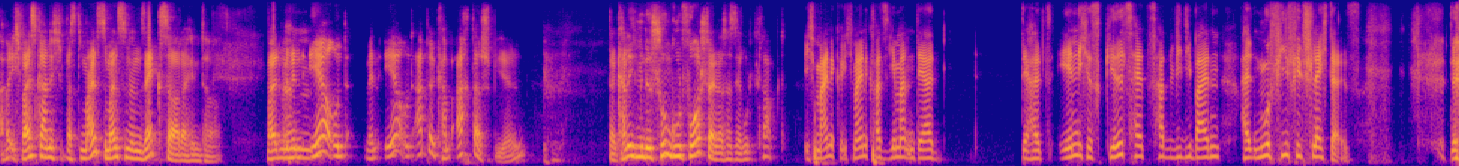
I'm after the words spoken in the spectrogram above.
Aber ich weiß gar nicht, was du meinst. Du meinst einen Sechser dahinter? Weil ähm, wenn er und wenn er und Appelkamp Achter spielen, dann kann ich mir das schon gut vorstellen, dass das sehr gut klappt. Ich meine, ich meine quasi jemanden, der, der halt ähnliche Skillsets hat wie die beiden, halt nur viel, viel schlechter ist. Der,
